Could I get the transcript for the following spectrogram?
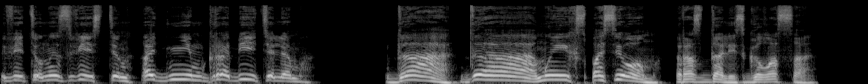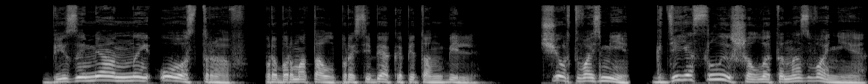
ведь он известен одним грабителям?» «Да, да, мы их спасем!» — раздались голоса. «Безымянный остров!» Пробормотал про себя капитан Биль. «Черт возьми, где я слышал это название?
